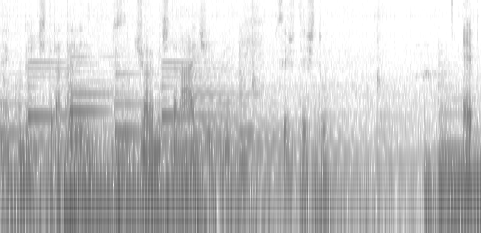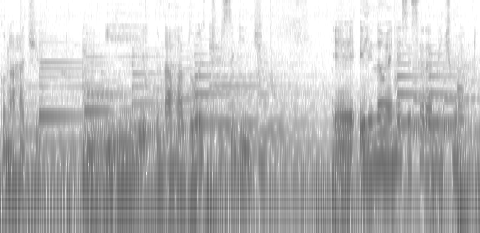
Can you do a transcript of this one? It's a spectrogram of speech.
né, quando a gente trata ali de elementos da narrativa, né? Ou seja, o texto épico narrativo. E o narrador é tipo o seguinte: é, ele não é necessariamente um autor.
